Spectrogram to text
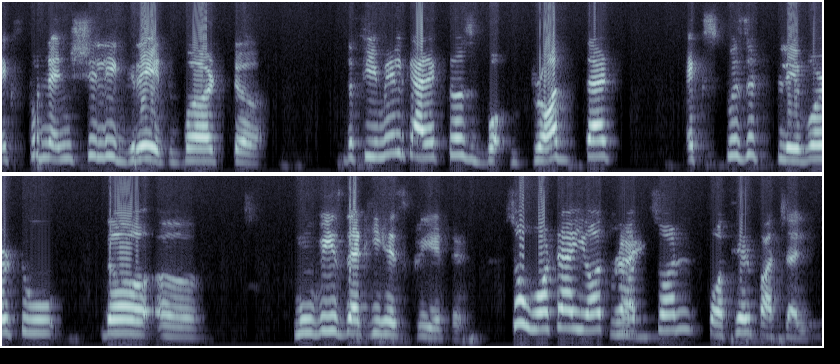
exponentially great, but uh, the female characters b- brought that exquisite flavor to the uh, movies that he has created. So, what are your thoughts right. on Pather Panchali?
